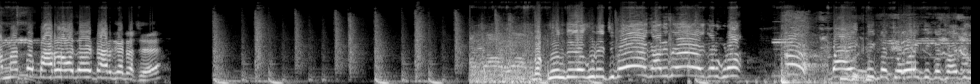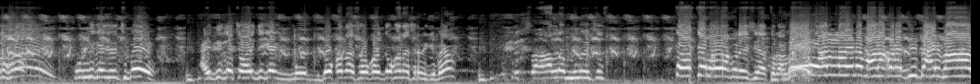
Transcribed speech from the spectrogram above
আমার তো বারো হাজারের টার্গেট আছে। কোন দিকে ঘুরেছি বে গাড়ি বে এখানে ঘুরা। বাইক দিকে চো ওই দিকে চো ওই দিকে কোন দিকে যাচ্ছি বে? এই দিকে চো দিকে দোকান আছে ওখানে দোকান আছে নাকি বে? সালা মনে হচ্ছে কাকে ভাড়া করেছি অনলাইনে ভাড়া করেছি ড্রাইভার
